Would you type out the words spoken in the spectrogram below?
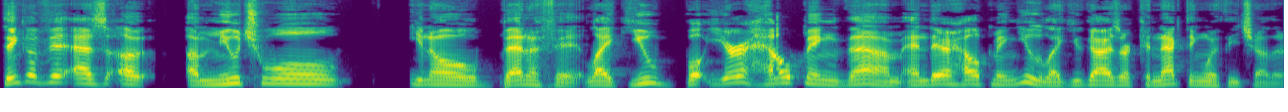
think of it as a, a mutual you know benefit like you but you're helping them and they're helping you like you guys are connecting with each other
